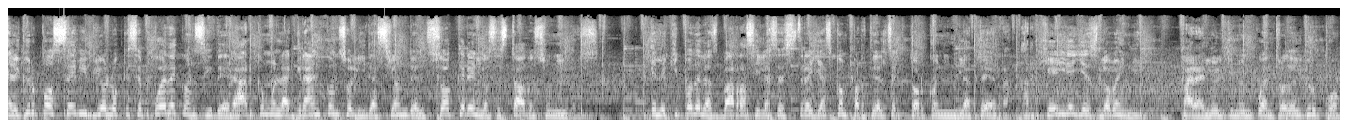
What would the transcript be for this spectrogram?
El grupo C vivió lo que se puede considerar como la gran consolidación del soccer en los Estados Unidos. El equipo de las barras y las estrellas compartía el sector con Inglaterra, Argelia y Eslovenia. Para el último encuentro del grupo,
